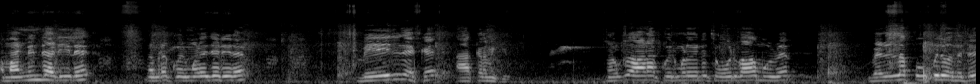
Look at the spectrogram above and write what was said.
മണ്ണിന്റെ അടിയിൽ നമ്മുടെ കുരുമുളക് ചെടിയുടെ വേരിനെയൊക്കെ ആക്രമിക്കും. നമുക്ക് കാണാം കുരുമുളകിന്റെ ചോട് ഭാഗം മുഴുവൻ വെള്ള പൂപ്പിൽ വന്നിട്ട്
